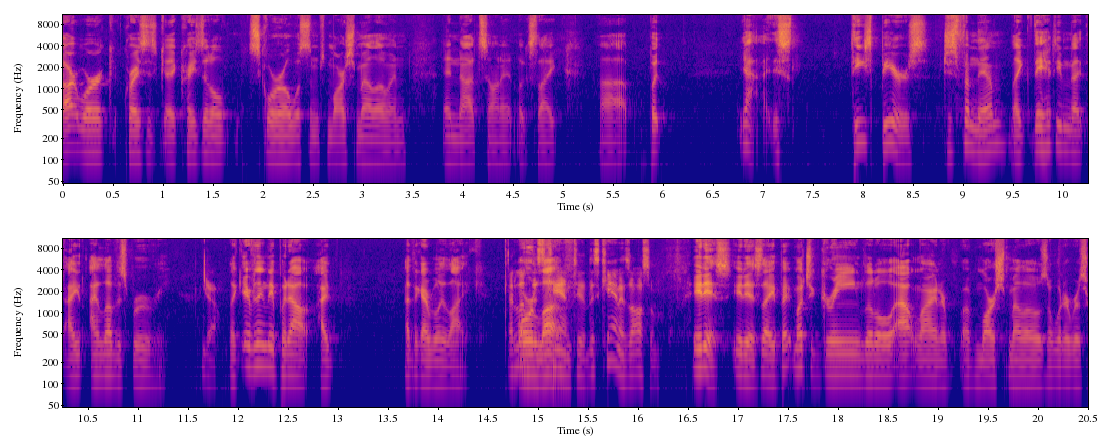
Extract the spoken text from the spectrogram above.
artwork. Crazy, uh, crazy little squirrel with some marshmallow and and nuts on it. Looks like, uh, but yeah, this these beers just from them, like they have to. Even, like, I I love this brewery. Yeah, Like everything they put out, I I think I really like. I love Or this love. can too. This can is awesome. It is. It is like a bunch of green little outline of, of marshmallows or whatever is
